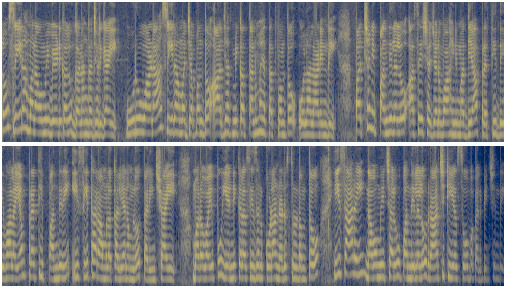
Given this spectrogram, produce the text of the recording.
పందిలలో శ్రీరామనవమి వేడుకలు ఘనంగా జరిగాయి. ఊరువాడ శ్రీరామ జపంతో ఆధ్యాత్మిక తన్మయ తత్వంతో ఓలాలాడింది. పచ్చని పందిలలో అశేష జనవాహిని మధ్య ప్రతి దేవాలయం ప్రతి పందిరి ఈ సీతారాముల కళ్యాణంలో తరించాయి. మరోవైపు ఎన్నికల సీజన్ కూడా నడుస్తుండటంతో ఈసారి నవమి చలువు పందిలలో రాజకీయ శోభ కనిపించింది.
